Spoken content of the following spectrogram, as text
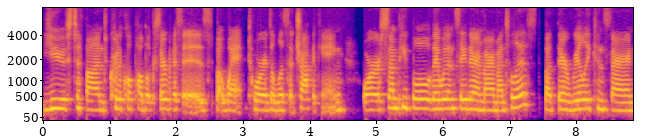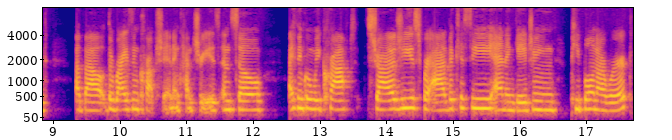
used to fund critical public services but went towards illicit trafficking. Or some people they wouldn't say they're environmentalists but they're really concerned about the rising corruption in countries. And so i think when we craft strategies for advocacy and engaging people in our work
